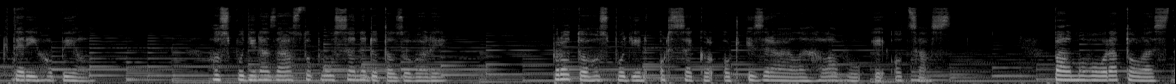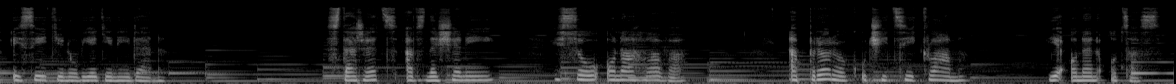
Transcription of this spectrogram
který ho byl. Hospodina zástupů se nedotazovali, proto hospodin odsekl od Izraele hlavu i ocas, palmovou ratolest i sítinu v jediný den. Stařec a vznešený jsou ona hlava a prorok učící klam je onen ocas.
